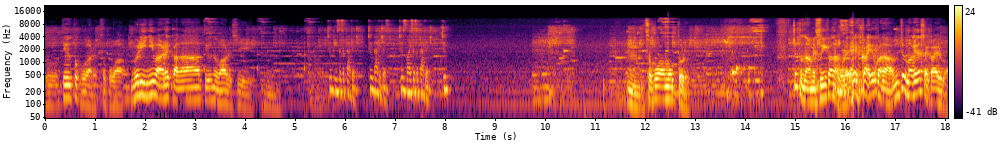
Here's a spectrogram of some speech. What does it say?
うん、っていうとこがある、そこは。無理にはあれかなっていうのはあるし、うん。Two pieces of package. Two packages. Two slices of package. Two. うん、そこは持っとる。ちょっと舐めすぎかな、これ。変えようかな。ちょっと負け出したら変えるわ。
